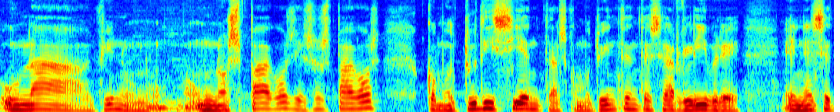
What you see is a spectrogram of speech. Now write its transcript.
una, en fin, unos pagos y esos pagos, como tú disientas, como tú intentes ser libre en ese...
